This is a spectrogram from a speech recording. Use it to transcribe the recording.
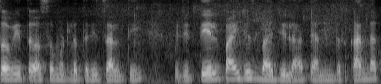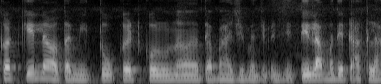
चव येतं असं म्हटलं तरी चालते. म्हणजे तेल पाहिजेच भाजीला. त्यानंतर कांदा कट केला होता मी. तो कट करून त्या भाजीमध्ये म्हणजे तेलामध्ये टाकला.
